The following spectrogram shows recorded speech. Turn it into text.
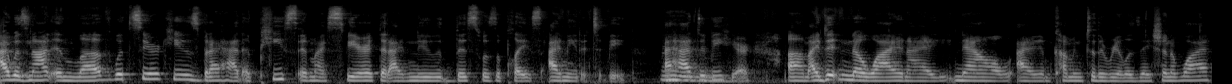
I was not in love with Syracuse, but I had a peace in my spirit that I knew this was a place I needed to be. I had to be here. Um, I didn't know why, and I now I am coming to the realization of why.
